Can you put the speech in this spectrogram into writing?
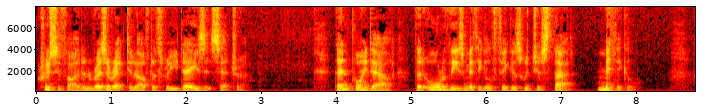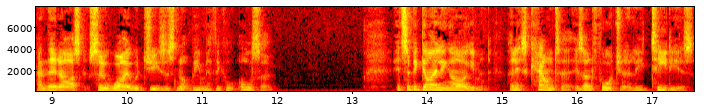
crucified and resurrected after three days, etc. Then point out that all of these mythical figures were just that mythical. And then ask, so why would Jesus not be mythical also? It's a beguiling argument, and its counter is unfortunately tedious,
